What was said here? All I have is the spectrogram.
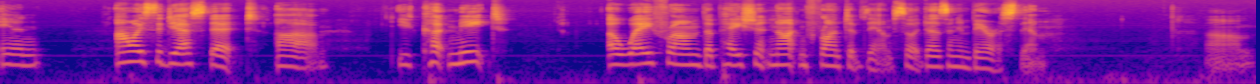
and I always suggest that um, you cut meat away from the patient, not in front of them, so it doesn't embarrass them. Um,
